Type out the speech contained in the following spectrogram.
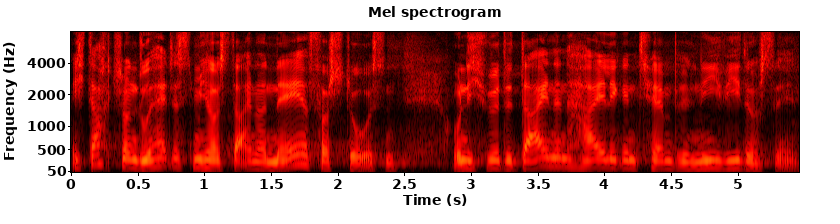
Ich dachte schon, du hättest mich aus deiner Nähe verstoßen und ich würde deinen heiligen Tempel nie wiedersehen.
